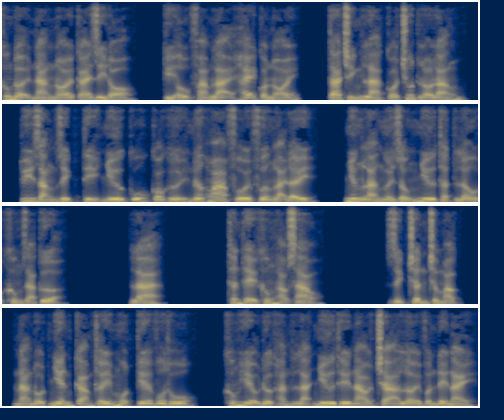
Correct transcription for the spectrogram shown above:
không đợi nàng nói cái gì đó, kỳ ấu phàm lại hay còn nói, ta chính là có chút lo lắng, tuy rằng dịch tỷ như cũ có gửi nước hoa phối phương lại đây, nhưng là ngươi giống như thật lâu không ra cửa. Là, thân thể không hảo sao. Dịch chân trầm mặc, nàng đột nhiên cảm thấy một tia vô thố, không hiểu được hẳn là như thế nào trả lời vấn đề này.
